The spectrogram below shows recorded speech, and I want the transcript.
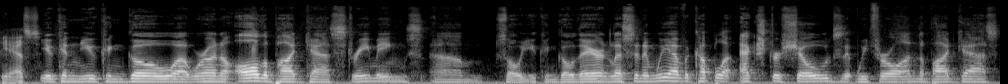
Yes. you can you can go. Uh, we're on all the podcast streamings, um, so you can go there and listen. And we have a couple of extra shows that we throw on the podcast.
